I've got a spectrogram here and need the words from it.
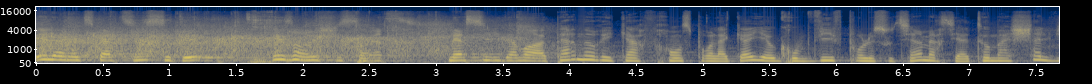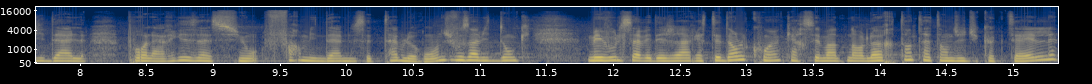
et leur expertise. C'était très enrichissant. Merci. Merci évidemment à Pernod Ricard France pour l'accueil et au groupe Vive pour le soutien. Merci à Thomas Chalvidal pour la réalisation formidable de cette table ronde. Je vous invite donc, mais vous le savez déjà, à rester dans le coin car c'est maintenant l'heure tant attendue du cocktail.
